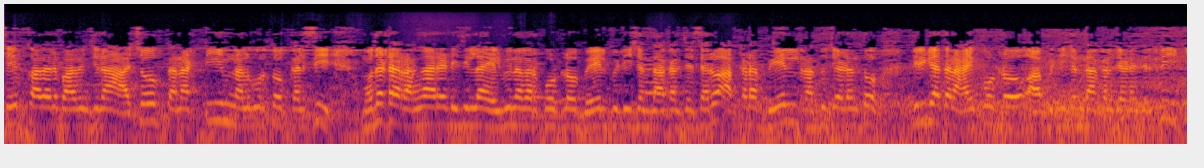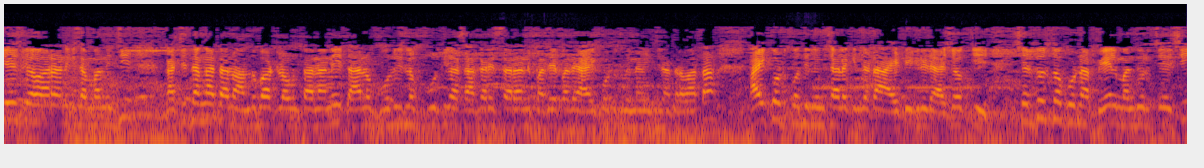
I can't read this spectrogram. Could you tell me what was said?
సేఫ్ కాదని భావించిన అశోక్ తన టీం నలుగురితో కలిసి మొదట రంగారెడ్డి జిల్లా ఎల్బీనగర్ కోర్టులో బెయిల్ పిటిషన్ దాఖలు చేశారు. అక్కడ బెయిల్ రద్దు చేయడంతో తిరిగి అతను హైకోర్టులో ఆ పిటిషన్ దాఖలు చేయడం జరిగింది. ఈ కేసు వ్యవహారానికి సంబంధించి ఖచ్చితంగా తాను అందుబాటులో ఉంటానని తాను పోలీసులకు పూర్తిగా సహకరిస్తారని పదే పదే హైకోర్టుకు విన్నవించిన తర్వాత హైకోర్టు కొద్ది నిమిషాల కిందట ఐటీ అశోక్కి షరతులతో కూడిన బెయిల్ మంజూరు చేసి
